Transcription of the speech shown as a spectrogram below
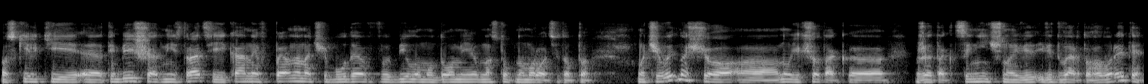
оскільки е, тим більше адміністрація, яка не впевнена, чи буде в Білому домі в наступному році. Тобто, очевидно, що ну, якщо так е, вже так цинічно і відверто говорити,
